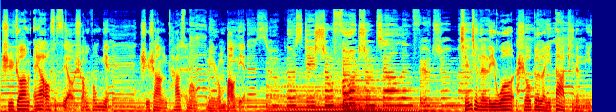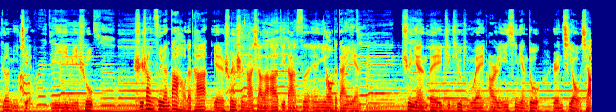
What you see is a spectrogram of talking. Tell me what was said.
时装 Air Official 双封面，时尚 Cosmo 美容宝典。浅浅的梨窝收割了一大批的迷哥迷姐、迷一迷叔。时尚资源大好的他，也顺势拿下了阿迪达斯 NEO 的代言。去年被 GQ 评为2017年度人气偶像。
